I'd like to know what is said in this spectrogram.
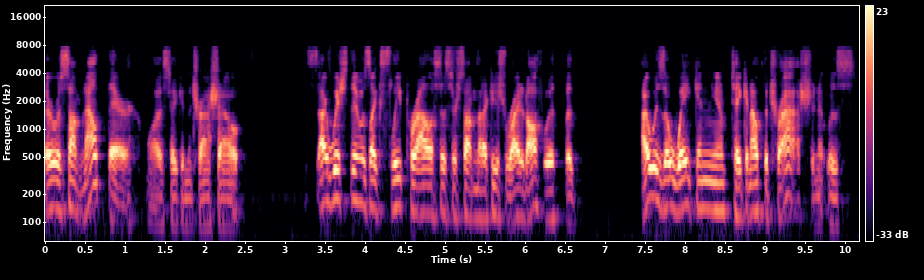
There was something out there while I was taking the trash out. I wish there was like sleep paralysis or something that I could just write it off with, but I was awake and you know taking out the trash, and it was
